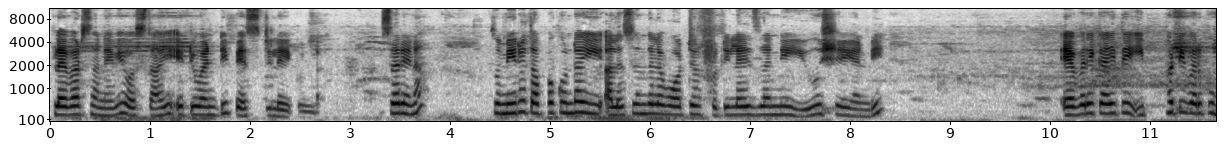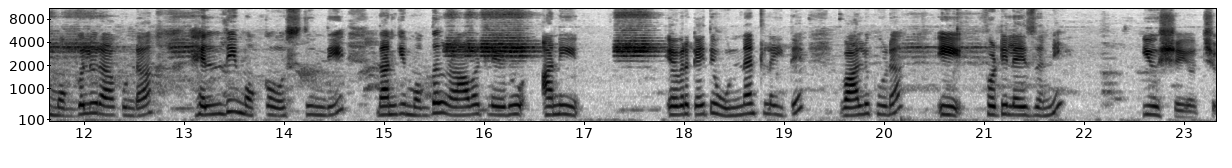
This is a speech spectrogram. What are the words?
ఫ్లేవర్స్ అనేవి వస్తాయి. ఎటువంటి పెస్ట్ లేకుండా. సరేనా? సో మీరు తప్పకుండా ఈ అలసందల వాటర్ ఫర్టిలైజర్ని యూజ్ చేయండి. ఎవరికైతే ఇప్పటి వరకు మొగ్గలు రాకుండా హెల్దీ మొక్క వస్తుంది దానికి మొగ్గలు రావట్లేదు అని ఎవరికైతే ఉన్నట్లయితే వాళ్ళు కూడా ఈ ఫర్టిలైజర్ని యూజ్ చేయొచ్చు.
